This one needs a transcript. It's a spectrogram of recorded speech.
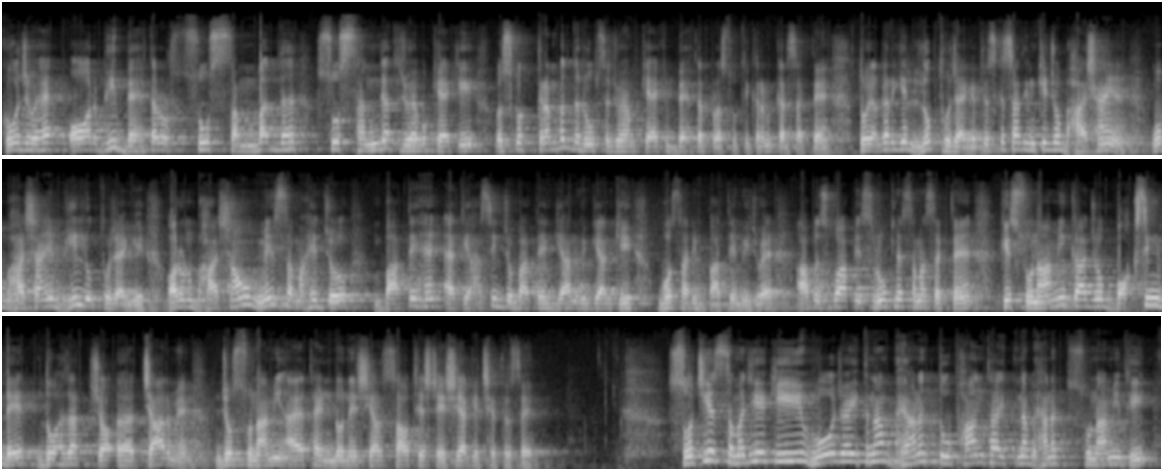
को जो है और भी बेहतर और सुसंबद्ध, सुसंगत जो है वो क्या कि, उसको क्रमबद्ध रूप से जो है हम क्या कि बेहतर प्रस्तुतिकरण कर सकते हैं। तो अगर ये लुप्त हो जाएँगे तो इसके साथ इनकी जो भाषाएँ हैं, वो भाषाएँ भी लुप्त हो जाएँगी। और उन भाषाओं में समाहित जो बातें हैं, ऐतिहासिक जो बातें हैं, ज्ञान विज्ञान की, वो सारी बातें भी जो है, आप इसको आप इस रूप में समझ सकते हैं कि सुनामी का जो बॉक्सिंग डे 2004 में, जो सुनामी आया था इंडोनेशिया और साउथ ईस्ट एशिया के क्षेत्र से सोचिए, समझिए कि वो जो है इतना भयानक तूफ़ान था, इतना भयानक सुनामी थी।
